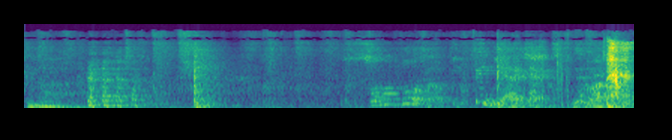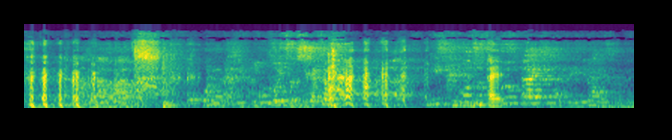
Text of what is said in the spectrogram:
もうその動作をいっぺんにやれちゃいますね。俺ら一個ずつしか一個ずつ分解しなきゃいけないですよね。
